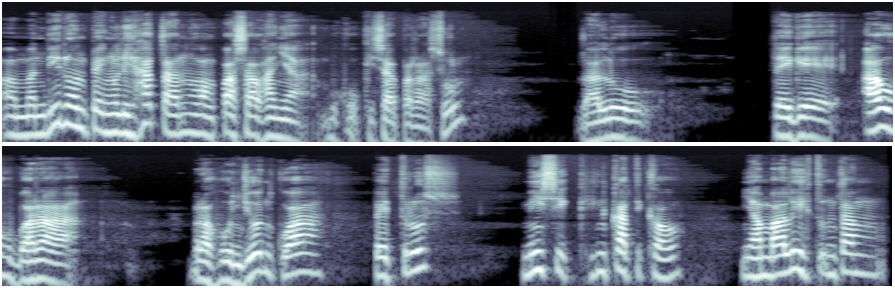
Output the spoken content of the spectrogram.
uh, mendinun penglihatan uang pasal hanya buku kisah para rasul lalu TG au bara berahunjun kwa Petrus misik hingkat kau nyambalih tentang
